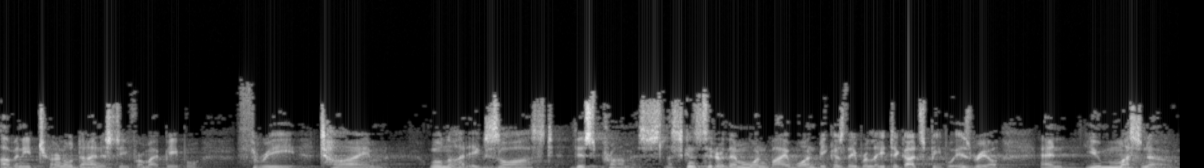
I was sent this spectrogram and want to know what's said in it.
of an eternal dynasty for my people. Three, time will not exhaust this promise. Let's consider them one by one because they relate to God's people, Israel, and you must know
